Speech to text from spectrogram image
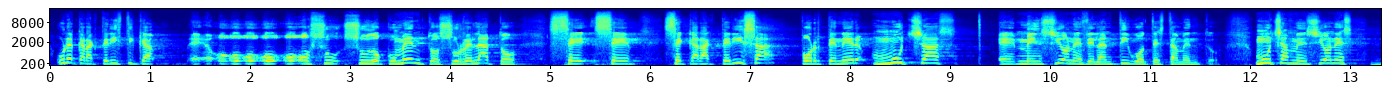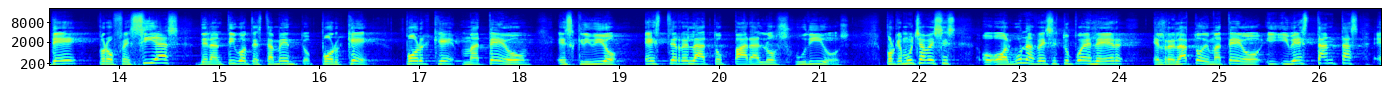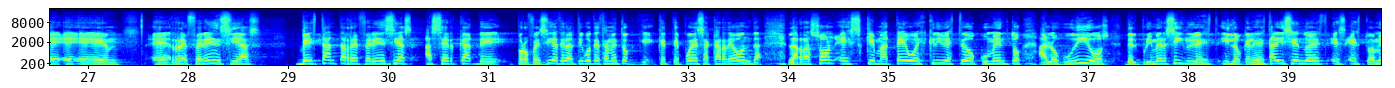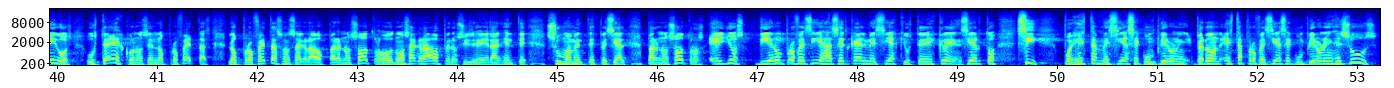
una característica eh, o, su, documento, su relato, se, se, se caracteriza por tener muchas eh, menciones del Antiguo Testamento, muchas menciones de profecías del Antiguo Testamento. ¿Por qué? Porque Mateo escribió este relato para los judíos. Porque muchas veces, o algunas veces tú puedes leer el relato de Mateo y, ves tantas eh, eh, referencias ves tantas referencias acerca de profecías del Antiguo Testamento que, te puede sacar de onda. La razón es que Mateo escribe este documento a los judíos del primer siglo y, lo que les está diciendo es, esto, amigos, ustedes conocen los profetas, los profetas son sagrados para nosotros, o no sagrados, pero sí eran gente sumamente especial para nosotros. Ellos dieron profecías acerca del Mesías que ustedes creen, ¿cierto? Sí, pues estas Mesías se cumplieron, perdón, estas profecías se cumplieron en Jesús.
